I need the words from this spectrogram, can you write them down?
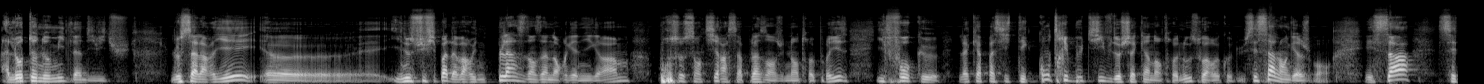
à l'autonomie de l'individu le salarié, euh, il ne suffit pas d'avoir une place dans un organigramme pour se sentir à sa place dans une entreprise. Il faut que la capacité contributive de chacun d'entre nous soit reconnue. C'est ça l'engagement. Et ça, c'est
